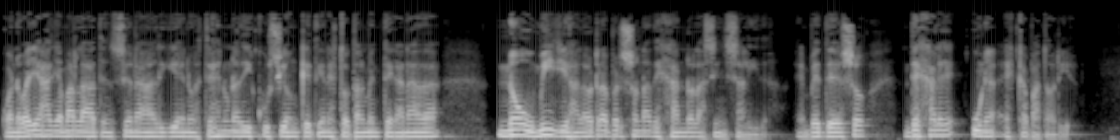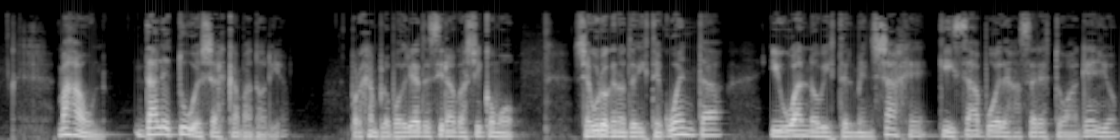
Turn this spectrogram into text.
Cuando vayas a llamar la atención a alguien o estés en una discusión que tienes totalmente ganada, no humilles a la otra persona dejándola sin salida. En vez de eso, déjale una escapatoria. Más aún, dale tú esa escapatoria. Por ejemplo, podrías decir algo así como, seguro que no te diste cuenta, igual no viste el mensaje, quizá puedes hacer esto o aquello.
